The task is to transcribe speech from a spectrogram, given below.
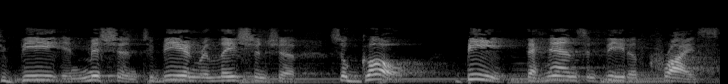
to be in mission, to be in relationship. So go, be the hands and feet of Christ.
